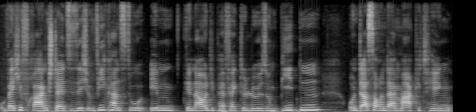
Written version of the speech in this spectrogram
welche Fragen stellt sie sich und wie kannst du eben genau die perfekte Lösung bieten und das auch in deinem Marketing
